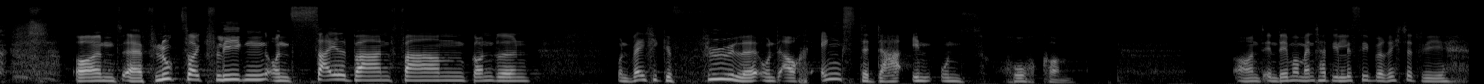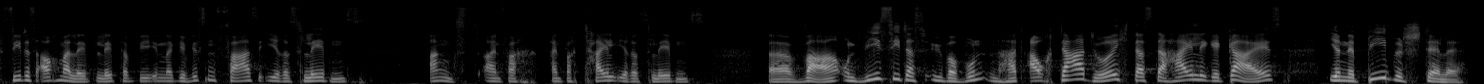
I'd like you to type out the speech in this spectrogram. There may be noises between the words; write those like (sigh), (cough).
(laughs) Und äh, Flugzeugfliegen und Seilbahn fahren, Gondeln. Und welche Gefühle und auch Ängste da in uns hochkommen. Und in dem Moment hat die Lissy berichtet, wie sie das auch mal erlebt, hat, wie in einer gewissen Phase ihres Lebens Angst einfach, einfach Teil ihres Lebens äh, war und wie sie das überwunden hat, auch dadurch, dass der Heilige Geist ihr eine Bibelstelle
